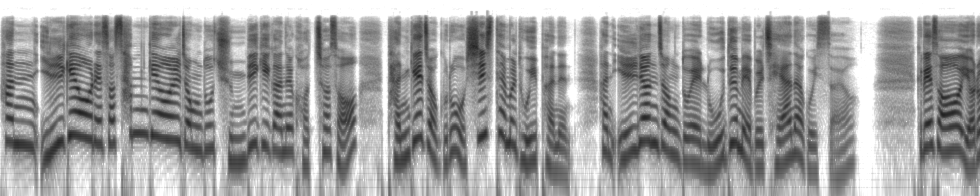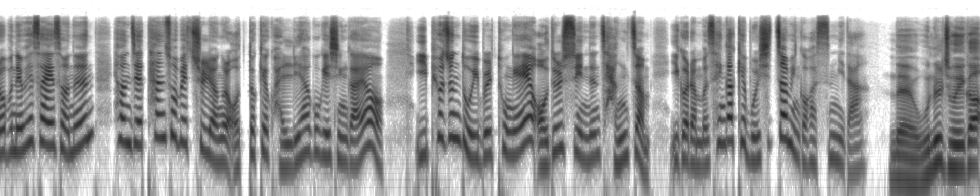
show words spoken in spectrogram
한 1개월에서 3개월 정도 준비 기간을 거쳐서 단계적으로 시스템을 도입하는 한 1년 정도의 로드맵을 제안하고 있어요. 그래서 여러분의 회사에서는 현재 탄소 배출량을 어떻게 관리하고 계신가요? 이 표준 도입을 통해 얻을 수 있는 장점, 이걸 한번 생각해 볼 시점인 것 같습니다. 네, 오늘 저희가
